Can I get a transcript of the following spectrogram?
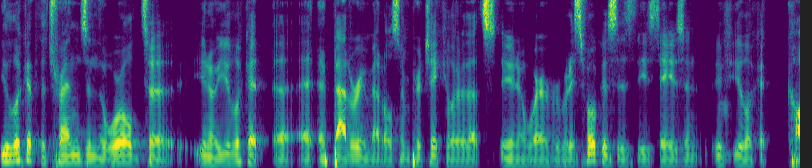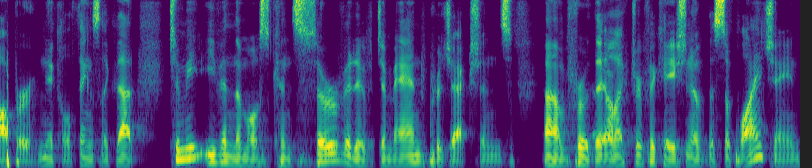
you look at the trends in the world to you know you look at, uh, at at battery metals in particular that's you know where everybody's focus is these days and if you look at copper nickel things like that to meet even the most conservative demand projections um, for the electrification of the supply chain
